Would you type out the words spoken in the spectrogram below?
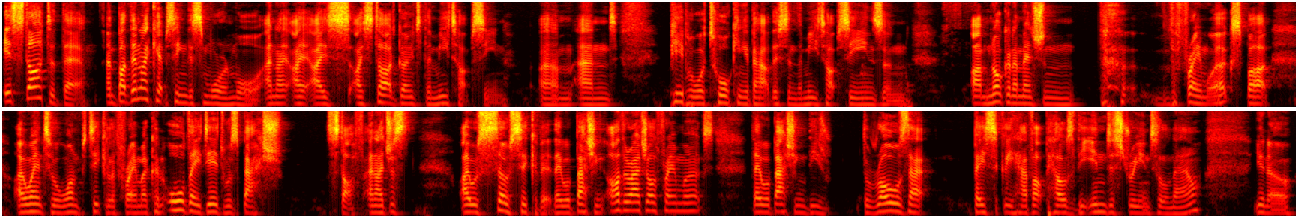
it started there, and but then I kept seeing this more and more, and I I, I, I started going to the meetup scene, um, and people were talking about this in the meetup scenes, and I'm not going to mention the frameworks, but I went to one particular framework, and all they did was bash stuff, and I just I was so sick of it. They were bashing other agile frameworks. They were bashing these the roles that basically have upheld the industry until now. You know,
